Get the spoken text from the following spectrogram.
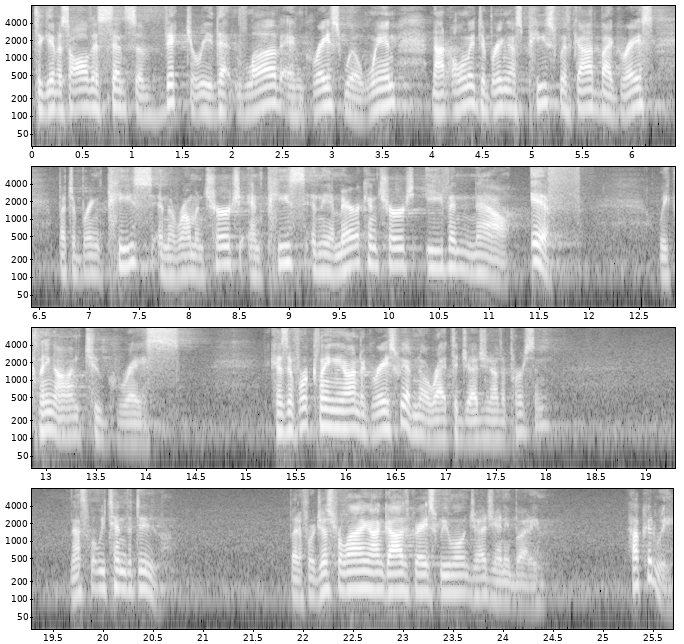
to give us all this sense of victory that love and grace will win, not only to bring us peace with God by grace, but to bring peace in the Roman church and peace in the American church even now, if we cling on to grace. Because if we're clinging on to grace, we have no right to judge another person. That's what we tend to do. But if we're just relying on God's grace, we won't judge anybody. How could we?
